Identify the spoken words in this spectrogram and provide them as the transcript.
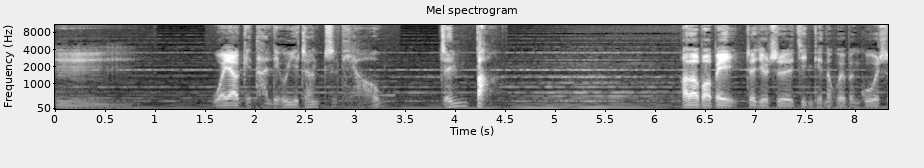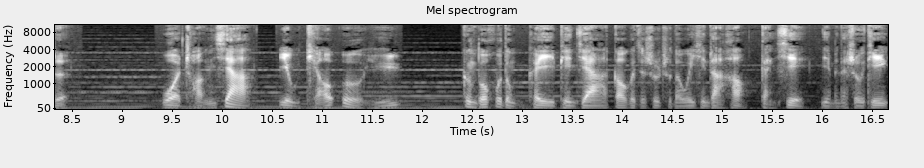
嗯，我要给他留一张纸条，真棒。好了，宝贝，这就是今天的绘本故事。我床下。有条鳄鱼，更多互动可以添加高个子叔叔的微信账号。感谢你们的收听。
